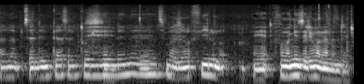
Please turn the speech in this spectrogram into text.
Raha nampijalin'ny mpiasan'ny commune eny tsy mahazo ny film. Ia fa magnino zareo magnano an'ireny.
